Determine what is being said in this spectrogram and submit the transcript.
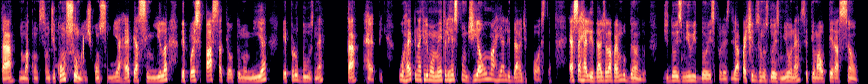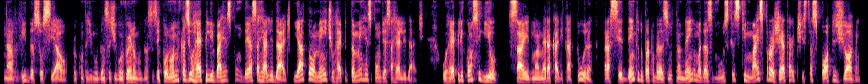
tá? Numa condição de consumo. A gente consumia rap, assimila, depois passa a ter autonomia e produz, né? Tá? Rap. O rap naquele momento ele respondia a uma realidade posta. Essa realidade ela vai mudando. De 2002, por exemplo, a partir dos anos 2000, né, você tem uma alteração na vida social por conta de mudanças de governo, mudanças econômicas, e o rap ele vai responder a essa realidade. E atualmente o rap também responde a essa realidade. O rap ele conseguiu sair de uma mera caricatura para ser, dentro do próprio Brasil também, uma das músicas que mais projeta artistas pop jovens.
